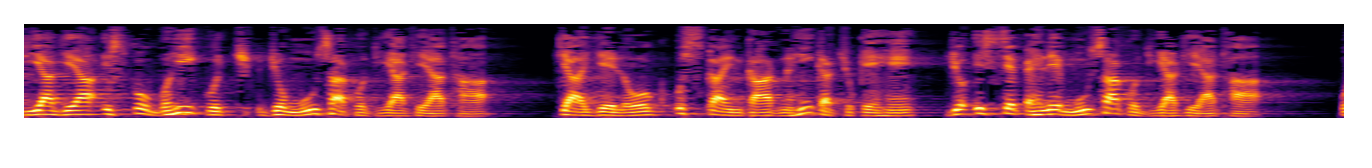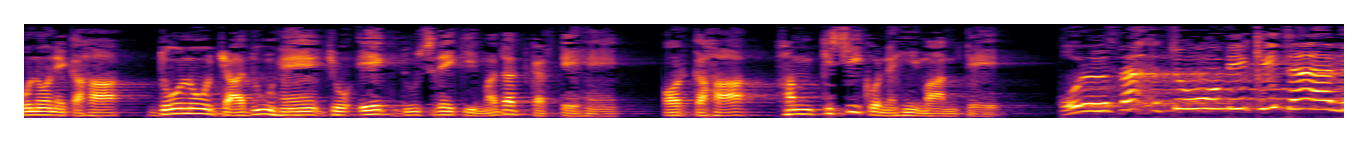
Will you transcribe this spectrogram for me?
دیا گیا اس کو وہی کچھ جو موسا کو دیا گیا تھا؟ کیا یہ لوگ اس کا انکار نہیں کر چکے ہیں جو اس سے پہلے موسا کو دیا گیا تھا؟ انہوں نے کہا دونوں جادو ہیں جو ایک دوسرے کی مدد کرتے ہیں. اور کہا ہم کسی کو نہیں مانتے. قل فأتوا بكتاب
